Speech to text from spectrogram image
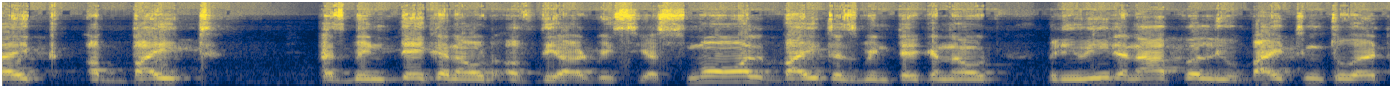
like a bite has been taken out of the RBC. A small bite has been taken out. When you eat an apple, you bite into it,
